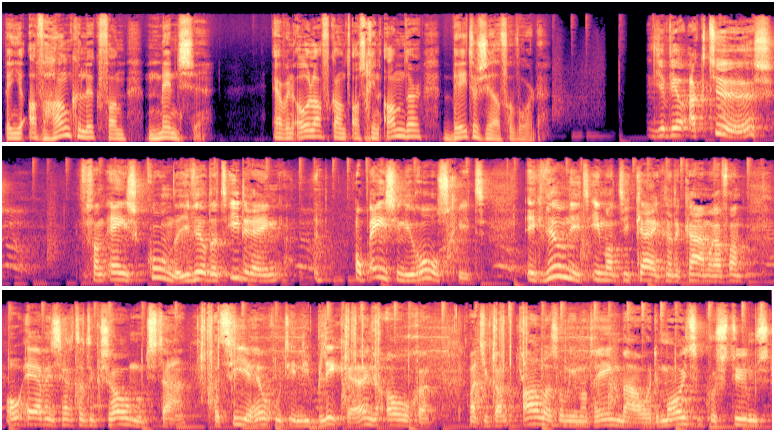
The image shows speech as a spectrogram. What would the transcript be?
ben je afhankelijk van mensen. Erwin Olaf kan het als geen ander beter zelf worden. Je wil acteurs van één seconde. Je wil dat iedereen opeens in die rol schiet. Ik wil niet iemand die kijkt naar de camera van... oh, Erwin zegt dat ik zo moet staan. Dat zie je heel goed in die blikken, hè, in de ogen. Want je kan alles om iemand heen bouwen. De mooiste kostuums,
